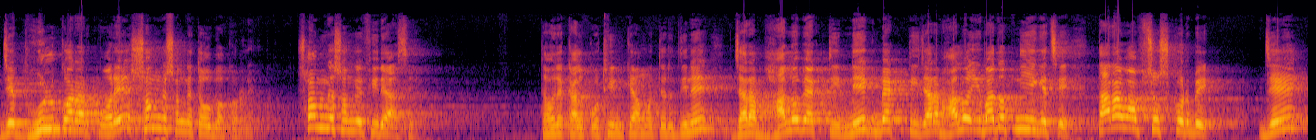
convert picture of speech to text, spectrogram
যে ভুল করার পরে সঙ্গে সঙ্গে তৌবা করলে সঙ্গে সঙ্গে ফিরে আসে। তাহলে কাল কঠিন কেমতের দিনে যারা ভালো ব্যক্তি, নেক ব্যক্তি, যারা ভালো ইবাদত নিয়ে গেছে, তারাও আফসোস করবে যে,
